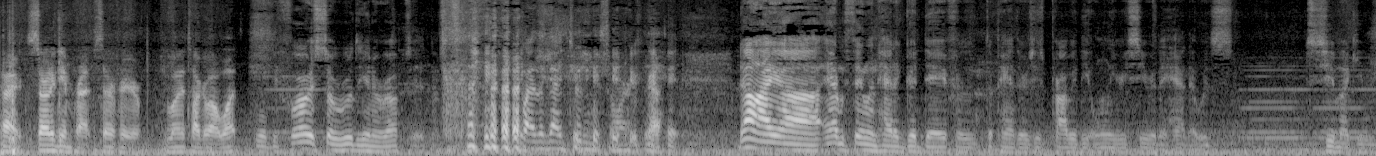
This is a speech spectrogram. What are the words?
All right, start again, Brett. Start for here. You want to talk about what? Well, before I was so rudely interrupted. by the guy tooting his horn. Right. No, I uh, Adam Thielen had a good day for the Panthers. He's probably the only receiver they had that was seemed like he was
